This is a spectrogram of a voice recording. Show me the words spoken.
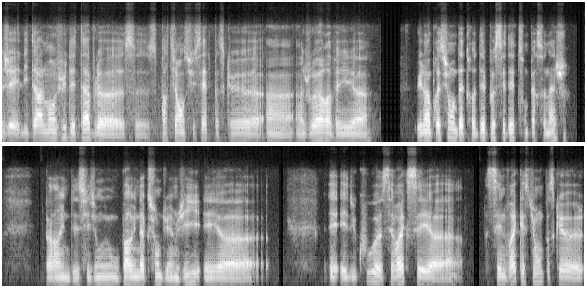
j'ai littéralement vu des tables euh, se, se partir en sucette parce que euh, un, un joueur avait euh, eu l'impression d'être dépossédé de son personnage par une décision ou par une action du MJ et euh, et, et du coup euh, c'est vrai que c'est euh, c'est une vraie question parce que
